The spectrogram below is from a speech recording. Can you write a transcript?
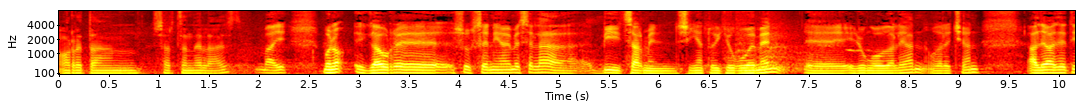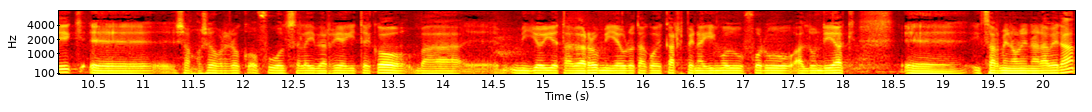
horretan sartzen dela, ez? Bai, bueno, gaur e, zuzenia bezala bi hitzarmen sinatu ditugu hemen, e, irungo udalean, udaletxean, alde batetik e, San Jose Obreroko futbol zelai berria egiteko ba, e, milioi eta berro mila eurotako ekarpena egingo du foru aldundiak e, hitzarmen honen arabera,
